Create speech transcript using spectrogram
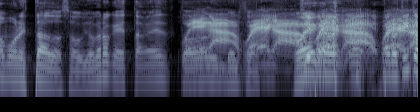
amonestado. So, yo creo que esta vez todo Juega, inverso. juega, Sí, pero, Juega. eh, pero, Tito,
